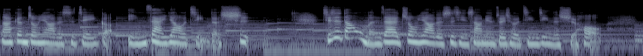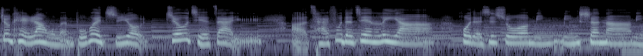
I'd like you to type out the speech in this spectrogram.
那更重要的是这一个赢在要紧的事。其实，当我们在重要的事情上面追求精进的时候，就可以让我们不会只有纠结在于啊财富的建立啊。或者是说名名声啊、名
